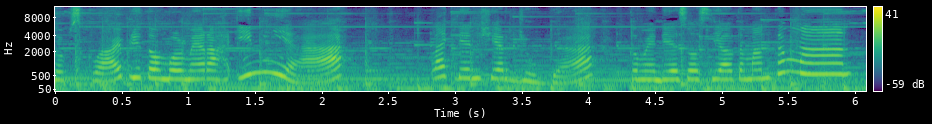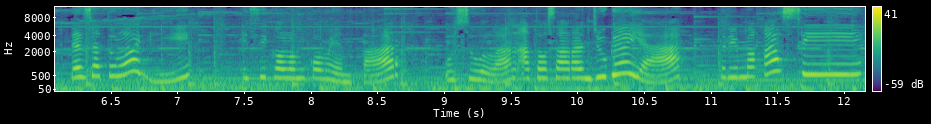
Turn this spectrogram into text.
subscribe di tombol merah ini ya. Like dan share juga ke media sosial teman-teman. Dan satu lagi, isi kolom komentar, usulan atau saran juga ya. Terima kasih.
